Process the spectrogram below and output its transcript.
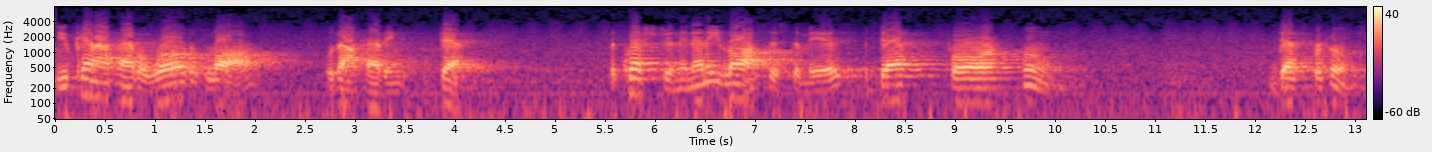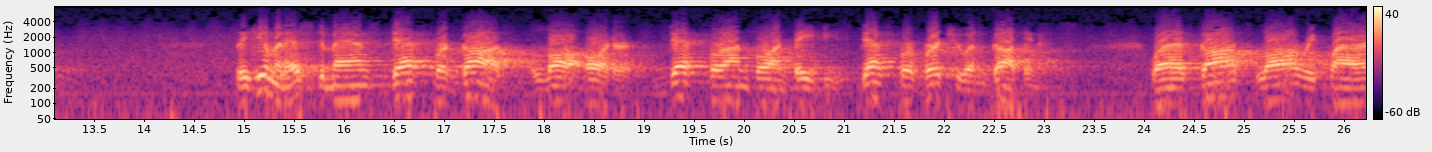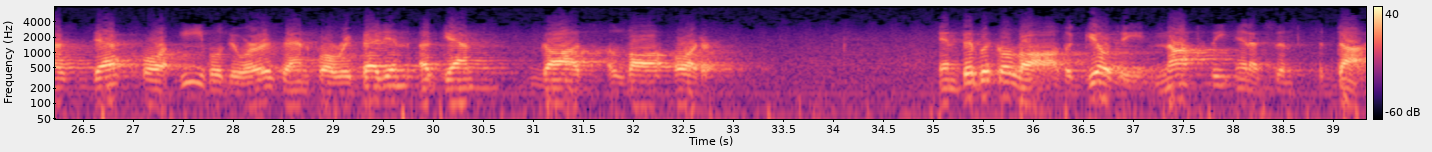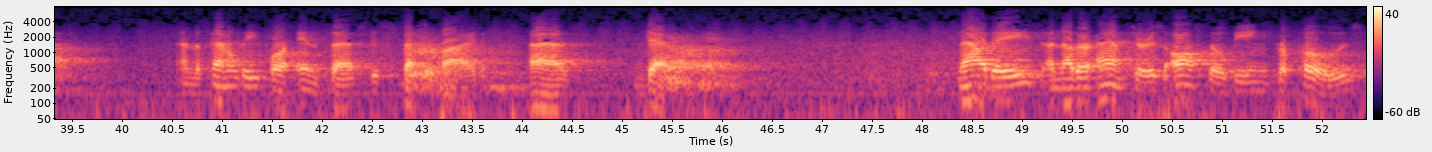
You cannot have a world of law without having death. The question in any law system is death for whom? Death for whom? The humanist demands death for God's law order, death for unborn babies, death for virtue and godliness. Whereas God's law requires death for evildoers and for rebellion against God's law order. In biblical law, the guilty, not the innocent, die, and the penalty for incest is specified as death. Nowadays, another answer is also being proposed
